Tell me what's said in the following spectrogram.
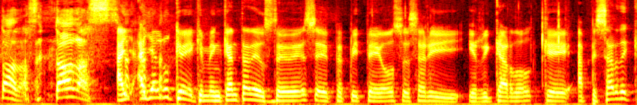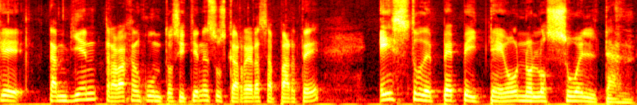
todos, todos. Hay, hay algo que, que me encanta de ustedes, eh, Pepe y Teo, César y, y Ricardo, que a pesar de que también trabajan juntos y tienen sus carreras aparte, esto de Pepe y Teo no lo sueltan.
